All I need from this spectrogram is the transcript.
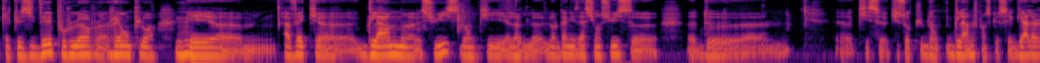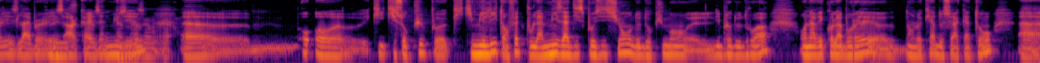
quelques idées pour leur réemploi. Mhm. Et avec GLAM Suisse, donc qui est l'organisation suisse de euh, euh, qui se- qui s'occupe donc GLAM, je pense que c'est Galleries, Libraries, Archives and Museums euh, au- qui, qui s'occupe, euh, qui, qui milite en fait pour la mise à disposition de documents euh, libres de droit. On avait collaboré euh, dans le cadre de ce hackathon euh,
